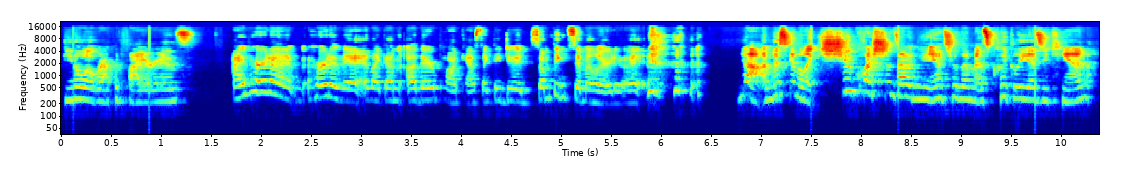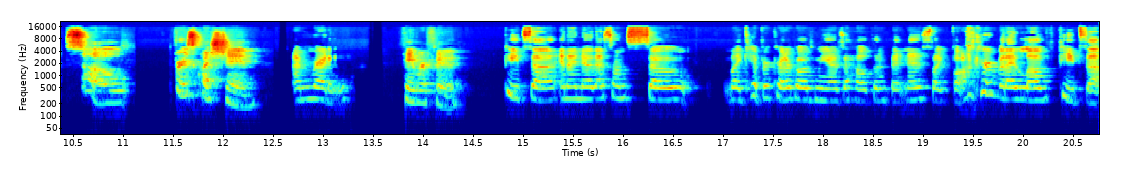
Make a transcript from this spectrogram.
Do you know what rapid fire is? I've heard of, heard of it like on other podcasts. Like they do something similar to it. yeah, I'm just gonna like shoot questions out and you answer them as quickly as you can. So, first question. I'm ready. Favorite food? Pizza. And I know that sounds so like hypocritical of me as a health and fitness like blogger, but I love pizza.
